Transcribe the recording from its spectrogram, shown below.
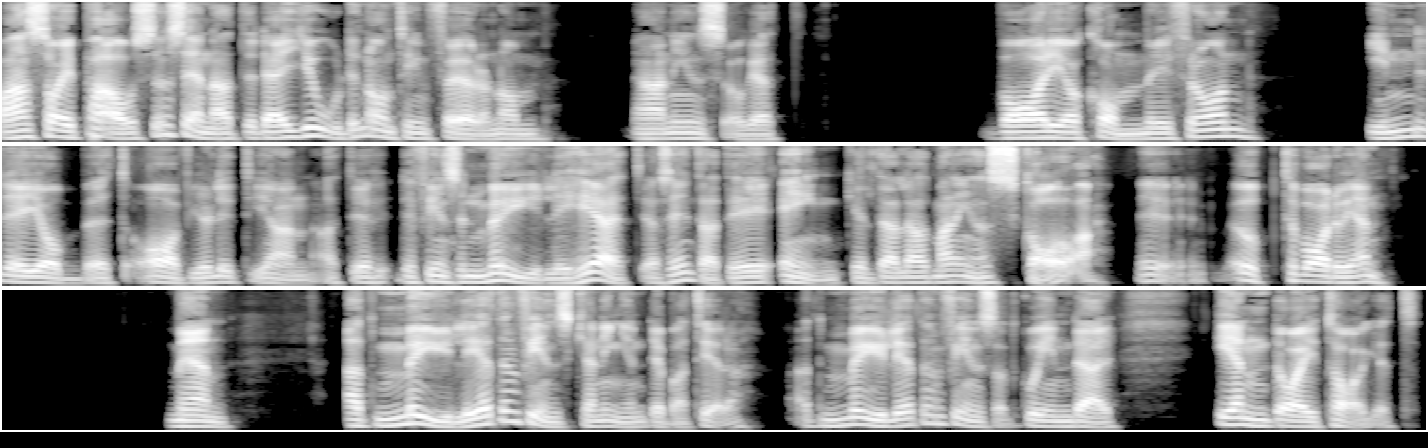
Och han sa i pausen sen att det där gjorde någonting för honom när han insåg att var jag kommer ifrån in i det jobbet avgör lite grann att det, det finns en möjlighet. Jag säger inte att det är enkelt eller att man ens ska. Upp till var och en. Men att möjligheten finns kan ingen debattera. Att möjligheten finns att gå in där en dag i taget.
